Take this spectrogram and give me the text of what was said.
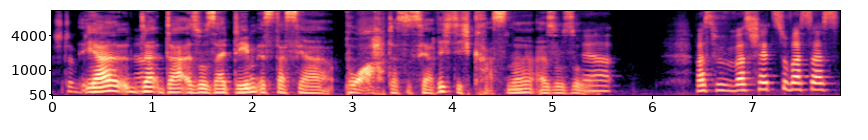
stimmt. ja, Da, da, also seitdem ist das ja, boah, das ist ja richtig krass, ne? Also so. Ja. Was, was schätzt du, was das,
